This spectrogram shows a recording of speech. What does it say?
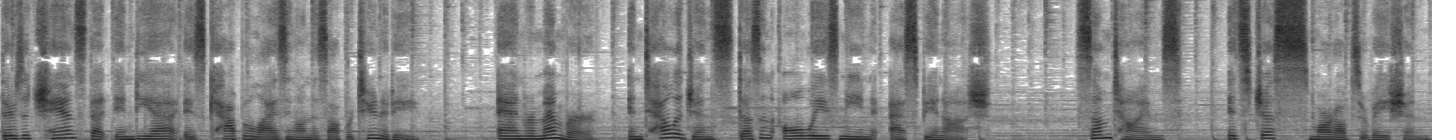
there's a chance that India is capitalizing on this opportunity. And remember, intelligence doesn't always mean espionage. Sometimes, it's just smart observation.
